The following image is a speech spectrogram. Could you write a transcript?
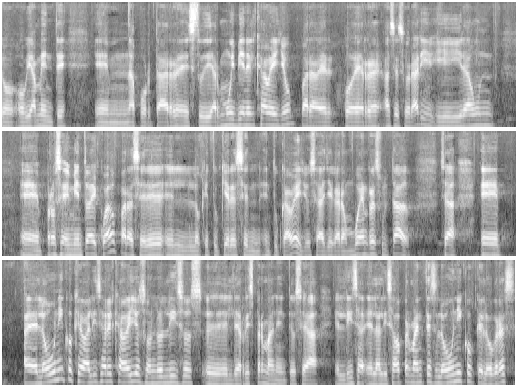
obviamente em, aportar, estudiar muy bien el cabello para poder asesorar y, ir a un eh, procedimiento adecuado para hacer lo que tú quieres en, tu cabello, o sea, llegar a un buen resultado. O sea, eh, eh, lo único que va a alisar el cabello son los lisos, eh, el de ris permanente, o sea, el, lisa, el alisado permanente es lo único que logras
